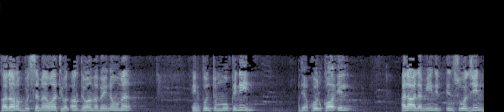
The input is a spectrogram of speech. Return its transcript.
قال رب السماوات والأرض وما بينهما إن كنتم موقنين. قد يقول قائل العالمين الإنس والجن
